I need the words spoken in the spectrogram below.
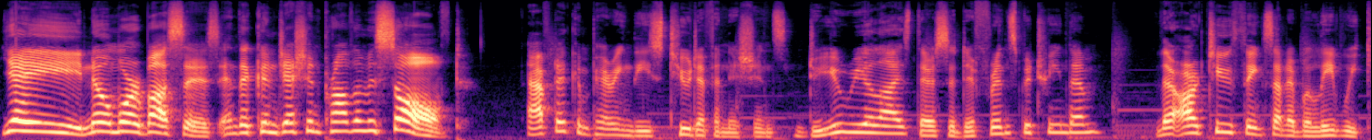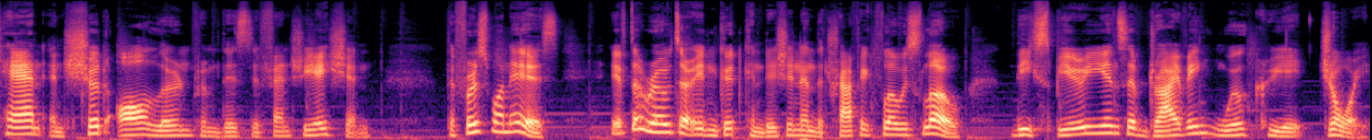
Yay, no more buses, and the congestion problem is solved! After comparing these two definitions, do you realize there's a difference between them? There are two things that I believe we can and should all learn from this differentiation. The first one is, if the roads are in good condition and the traffic flow is low, the experience of driving will create joy.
